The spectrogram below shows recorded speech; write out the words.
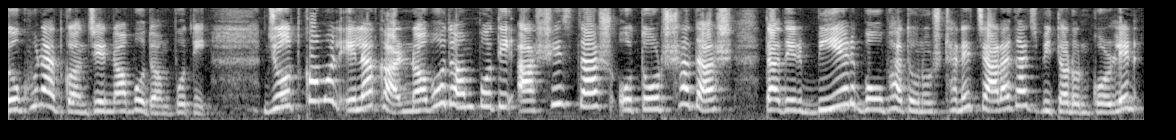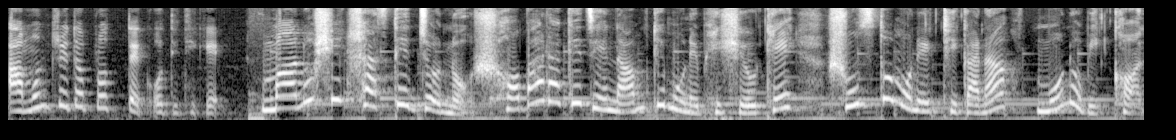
রঘুনাথগঞ্জের নবদম্পতি। যোধকমল এলাকার নবদম্পতি আশিস দাস ও তোরসা দাস তাদের বিয়ের বৌভাত অনুষ্ঠানে চারাগাছ বিতরণ করলেন আমন্ত্রিত প্রত্যেক অতিথিকে। মানসিক স্বাস্থ্যের জন্য সবার আগে যে নামটি মনে ভেসে ওঠে, সুস্থ মনের ঠিকানা মনোবীক্ষণ।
